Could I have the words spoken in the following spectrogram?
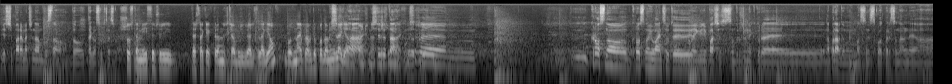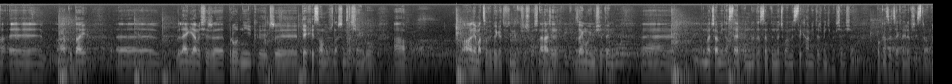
jeszcze parę meczy nam zostało do tego sukcesu. Szóste miejsce, czyli też tak jak trener chciałbyś grać z Legią? Bo najprawdopodobniej Myślę, Legia tak, zakończy na Myślę, że tak. Myślę, rozgrywki. że mm, Krosno, Krosno i Łańcut, y, jakby nie patrzeć, są drużyny, które y, naprawdę mają mocny skład personalny, a, y, no, a tutaj y, Legia, myślę, że Prudnik y, czy Tychy są już w naszym zasięgu, a no, nie ma co wybiegać w w przyszłość. Na razie zajmujmy się tym meczami następnym. Następny mecz mamy z Tychami, też będziemy chcieli się pokazać z jak najlepszej strony.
